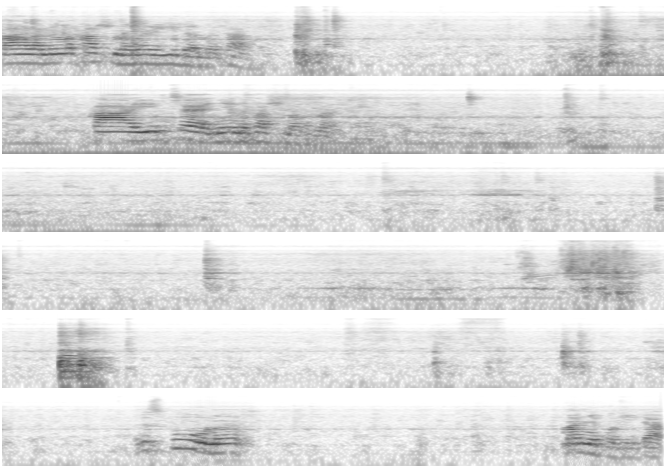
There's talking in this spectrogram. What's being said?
കാളനുള്ള കഷ്ണം കഴുകിയിടണം കേട്ടോ കായും ചേനയാണ് കഷ്ണം. ഒരു സ്പൂണ് മഞ്ഞപ്പൊടി ഇട്ടാ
